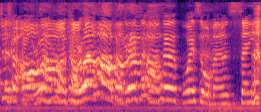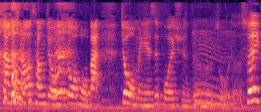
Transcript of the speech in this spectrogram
就就觉得讨论哈，讨论哈，讨论哈，这个不会是我们生意上想要长久合作伙伴，就我们也是不会选择合作的，所以。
